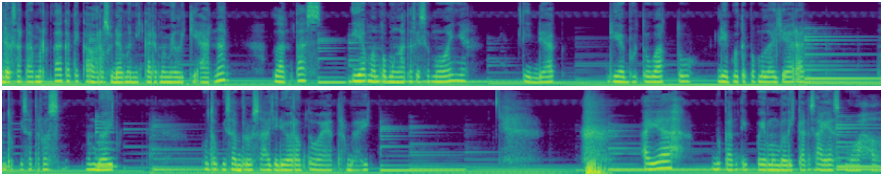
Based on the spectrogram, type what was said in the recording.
Tidak serta-merta ketika orang sudah menikah dan memiliki anak, lantas ia mampu mengatasi semuanya. Tidak, dia butuh waktu, dia butuh pembelajaran untuk bisa terus membaik, untuk bisa berusaha jadi orang tua yang terbaik. Ayah bukan tipe yang membelikan saya semua hal.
